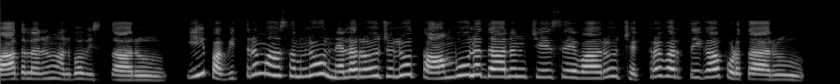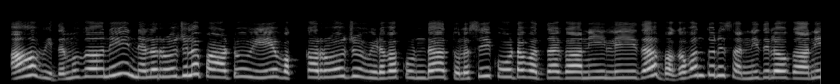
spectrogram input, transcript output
బాధలను అనుభవిస్తారు. ఈ పవిత్ర మాసంలో నెల రోజులు తాంబూల దానం చేసేవారు చక్రవర్తిగా పుడతారు. ఆ విధముగానే నెల రోజుల పాటు ఏ ఒక్క రోజు విడవకుండా తులసి కోట వద్ద గాని లేదా భగవంతుని సన్నిధిలో గాని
